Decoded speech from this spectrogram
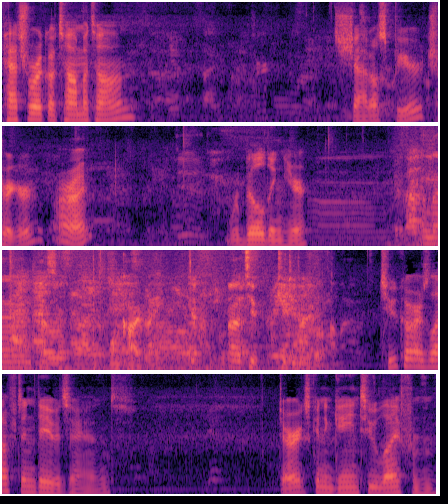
Patchwork Automaton. Shadow Spear, trigger. Alright. We're building here. And then pass. One card, right? Yep. Uh, two. Two, two, two. Two cards left in David's hand. Derek's gonna gain two life from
